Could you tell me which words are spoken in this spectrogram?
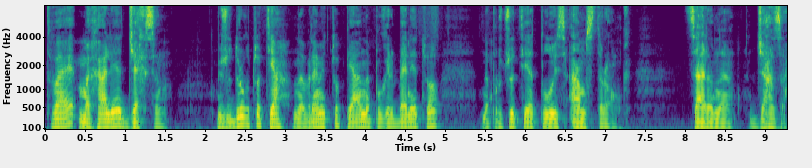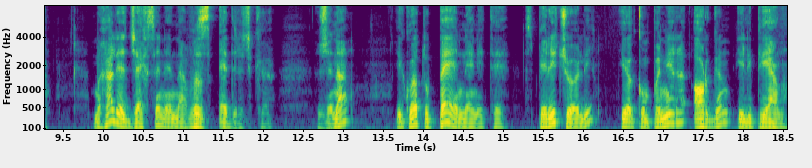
това е Махалия Джексън. Между другото, тя на времето пя на погребението на прочутият Луис Амстронг, цара на джаза. Махалия Джексън е една възедричка жена и когато пее нените спиричуали и акомпанира орган или пиано.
